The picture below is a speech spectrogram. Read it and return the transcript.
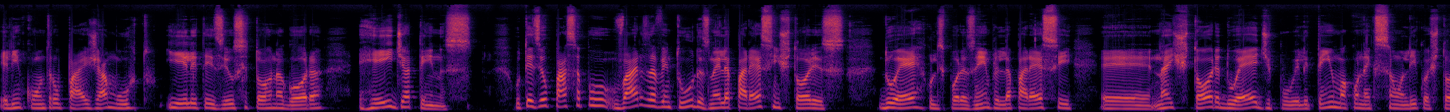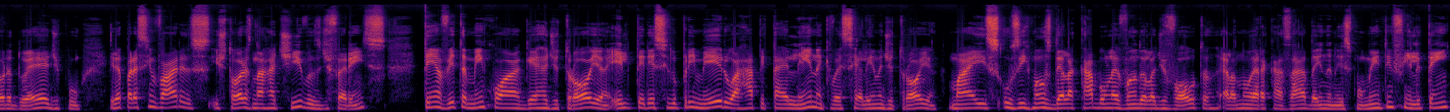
ele encontra o pai já morto e ele Teseu se torna agora rei de Atenas. O Teseu passa por várias aventuras, né? Ele aparece em histórias do Hércules, por exemplo, ele aparece é, na história do Édipo, ele tem uma conexão ali com a história do Édipo, ele aparece em várias histórias narrativas diferentes tem a ver também com a guerra de Troia. Ele teria sido o primeiro a raptar Helena, que vai ser Helena de Troia, mas os irmãos dela acabam levando ela de volta. Ela não era casada ainda nesse momento. Enfim, ele tem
